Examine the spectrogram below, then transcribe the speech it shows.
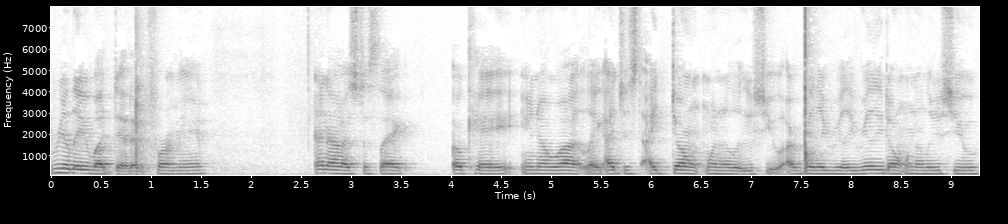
really what did it for me and i was just like okay you know what? Like i just i don't want to lose you. I really really really don't want to lose you.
